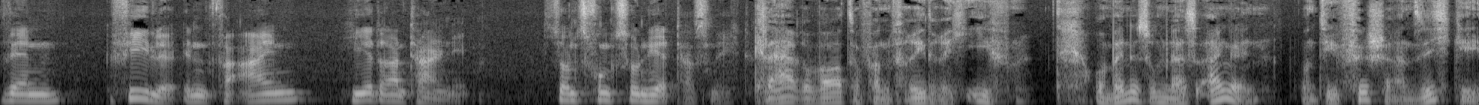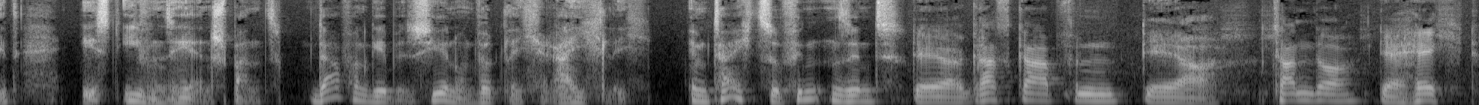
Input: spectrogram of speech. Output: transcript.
wenn viele im Verein hier dran teilnehmen. Sonst funktioniert das nicht. Klare Worte von Friedrich Even. Und wenn es um das Angeln und die Fische an sich geht, ist Even sehr entspannt. Davon gäbe es hier nun wirklich reichlich. Im Teich zu finden sind der Graskarpfen, der Zander, der Hecht,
